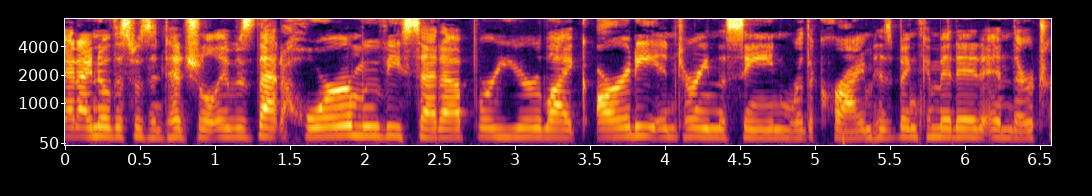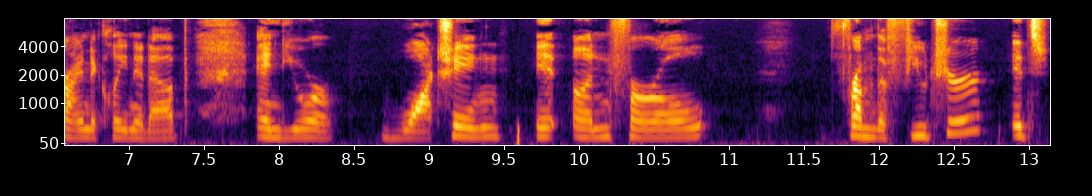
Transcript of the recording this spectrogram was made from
And I know this was intentional. It was that horror movie setup where you're like already entering the scene where the crime has been committed and they're trying to clean it up, and you're watching it unfurl from the future. It's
